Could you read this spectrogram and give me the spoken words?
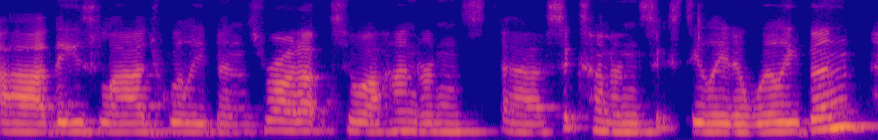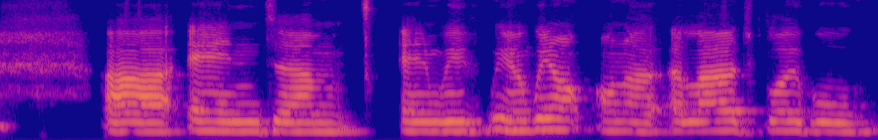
uh, these large wheelie bins right up to a 100, uh, 660 litre wheelie bin. Uh, and um, and we've you know we're on a, a large global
